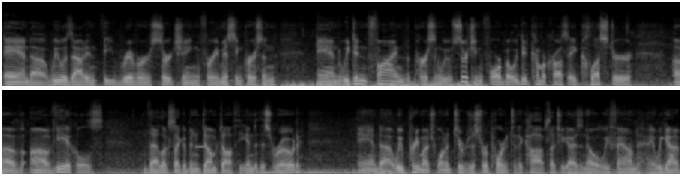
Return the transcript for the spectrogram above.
and uh, we was out in the river searching for a missing person, and we didn't find the person we were searching for, but we did come across a cluster of uh, vehicles that looks like have been dumped off the end of this road. And uh, we pretty much wanted to just report it to the cops, let you guys know what we found. And we got a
